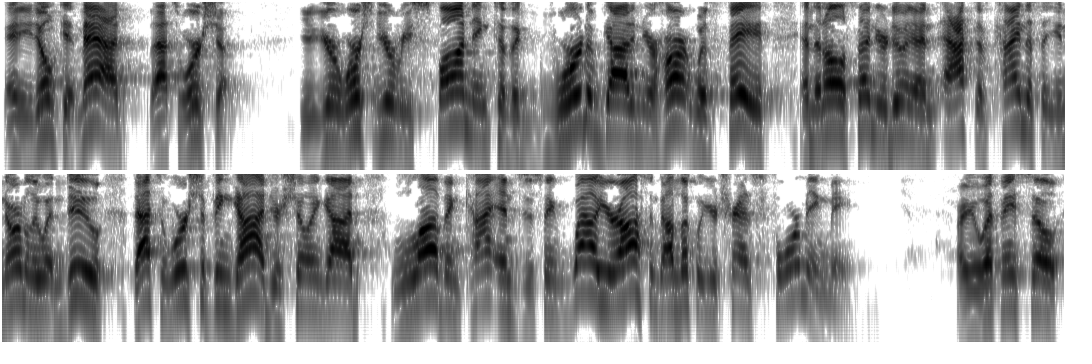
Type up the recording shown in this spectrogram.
and you don't get mad. That's worship. You're, worship, you're responding to the word of God in your heart with faith, and then all of a sudden you're doing an act of kindness that you normally wouldn't do. That's worshiping God. You're showing God love and kind, and just saying, "Wow, you're awesome, God! Look what you're transforming me." Are you with me? So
